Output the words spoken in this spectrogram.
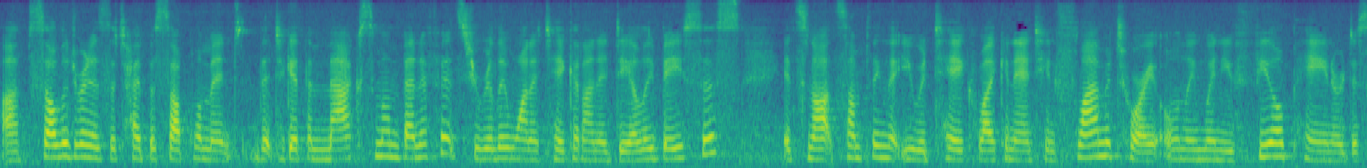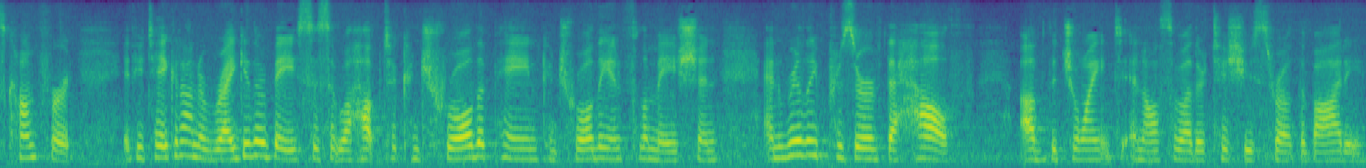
Uh, is the type of supplement that to get the maximum benefits, you really want to take it on a daily basis. It's not something that you would take like an anti-inflammatory only when you feel pain or discomfort. If you take it on a regular basis, it will help to control the pain, control the inflammation, and really preserve the health of the joint and also other tissues throughout the body.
